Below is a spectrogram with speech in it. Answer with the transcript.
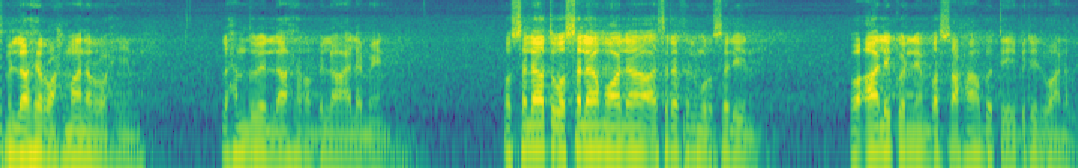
ബിസ്മില്ലാഹി റഹ്മാൻ റഹീം അലഹമുല്ലാഹി റബ്ബിൽ ആലമീൻ വസ്സലാത്തു വസ്സലാമു അല അസ്രഫുൽ മുർസലീൻ. വ ആലിക്കൊല്ലിം വസ്സഹാബത്തെ ബിരുവാനുള്ള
